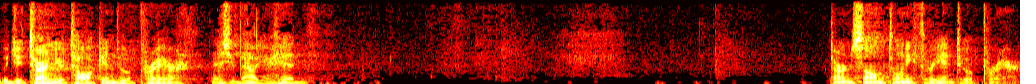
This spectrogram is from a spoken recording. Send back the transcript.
Would you turn your talk into a prayer as you bow your head? Turn Psalm 23 into a prayer.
